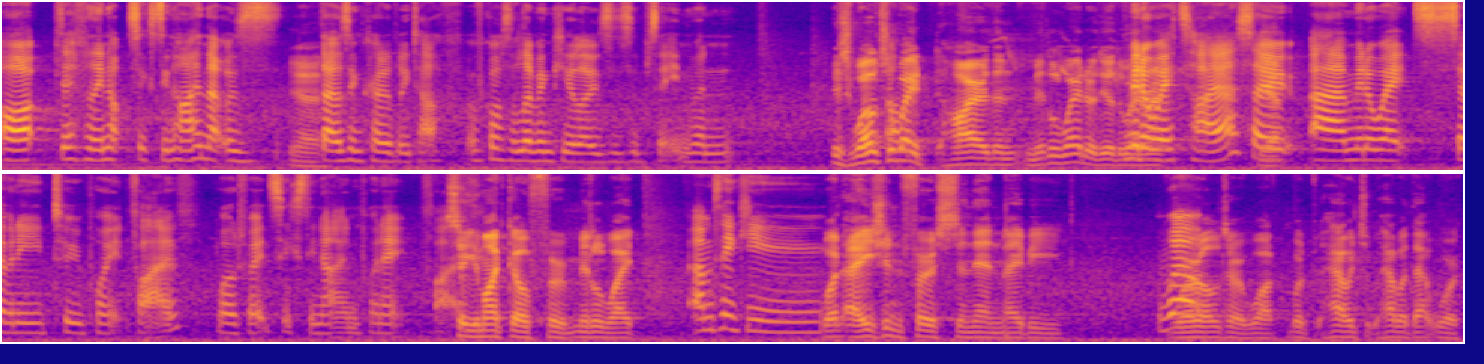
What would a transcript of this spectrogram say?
Oh, definitely not 69. That was Yeah. that was incredibly tough. Of course, 11 kilos is obscene when Is welterweight higher than middleweight or the other way around? middleweight's higher. So Yeah. uh, middleweight's 72.5, welterweight's 69.85. So you might go for middleweight. I'm thinking What Asian first, and then maybe well, world, or what? what how would you, how would that work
